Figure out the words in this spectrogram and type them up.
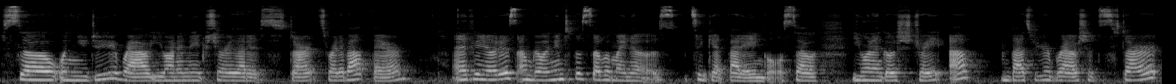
So when you do your brow, you wanna make sure that it starts right about there. And if you notice, I'm going into the sub of my nose to get that angle. So you wanna go straight up, that's where your brow should start.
